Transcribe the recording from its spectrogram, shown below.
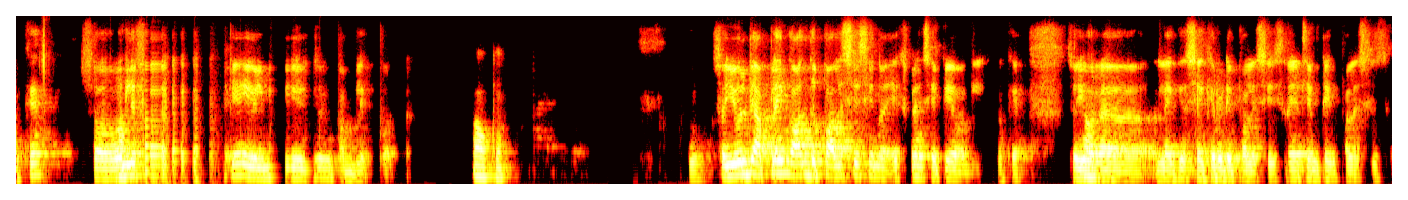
Okay. So only for API, you'll be using public port. Okay. So you will be applying all the policies in Experience API only. Okay. So your uh, like security policies, rate limiting policies,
